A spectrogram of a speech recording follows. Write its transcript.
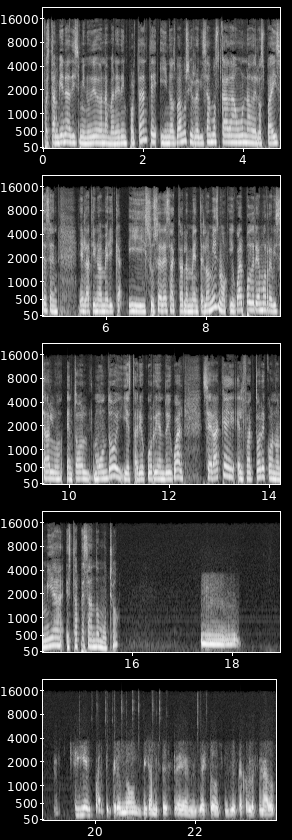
pues también ha disminuido de una manera importante y nos vamos y revisamos cada uno de los países en, en Latinoamérica y sucede exactamente lo mismo. Igual podríamos revisarlo en todo el mundo y estaría ocurriendo igual. ¿Será que el factor economía está pesando mucho? Mm, sí, en parte, pero no, digamos, es, eh, siempre está relacionado.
